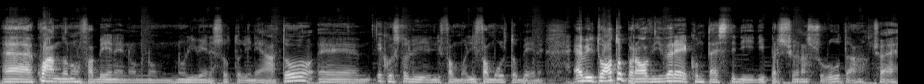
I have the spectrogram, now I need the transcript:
eh, quando non fa bene non, non, non gli viene sottolineato eh, e questo gli, gli, fa, gli, fa, molto bene. È abituato però a vivere contesti di, di pressione assoluta, cioè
